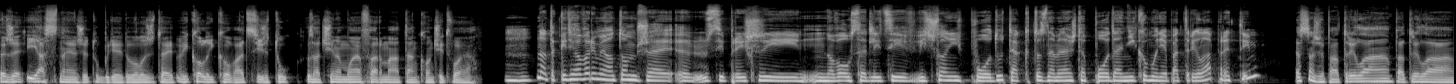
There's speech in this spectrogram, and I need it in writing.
Takže jasné, že tu bude dôležité vykolíkovať si, že tu začína moja farma a tam končí tvoja. Mm-hmm. No tak keď hovoríme o tom, že e, si prišli novou sedlici vyčleniť pôdu, tak to znamená, že tá pôda nikomu nepatrila predtým? Jasné, že patrila, patrila e,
